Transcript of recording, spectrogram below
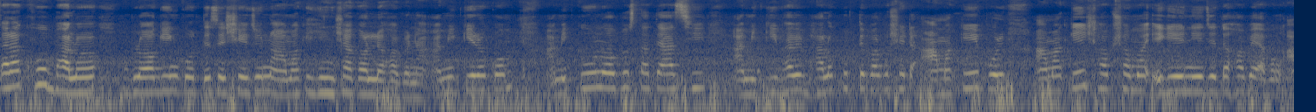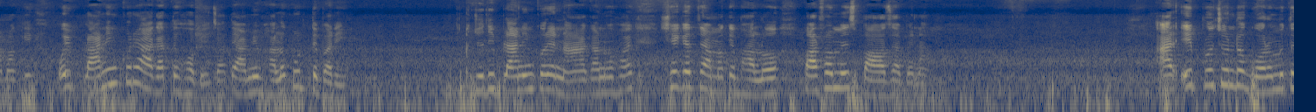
তারা খুব ভালো ব্লগিং করতেছে, সেজন্য আমাকে হিংসা করলে হবে না। আমি কীরকম? আমি কোন অবস্থাতে আছি? আমি কীভাবে ভালো করতে পারব? সেটা আমাকেই আমাকেই সব সময় এগিয়ে নিয়ে যেতে হবে এবং আমাকে ওই প্ল্যানিং করে আগাতে হবে, যাতে আমি ভালো করতে পারি। যদি প্ল্যানিং করে না আগানো হয়, সেক্ষেত্রে আমাকে ভালো পারফরমেন্স পাওয়া যাবে না। আর এই প্রচণ্ড গরমে তো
